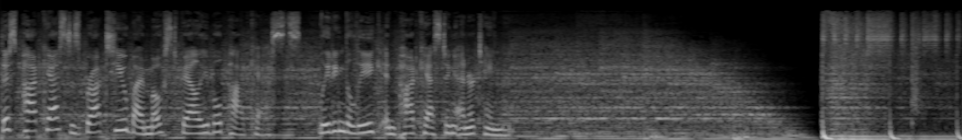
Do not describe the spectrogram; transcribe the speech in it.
This podcast is brought to you by Most Valuable Podcasts, leading the league in podcasting entertainment.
